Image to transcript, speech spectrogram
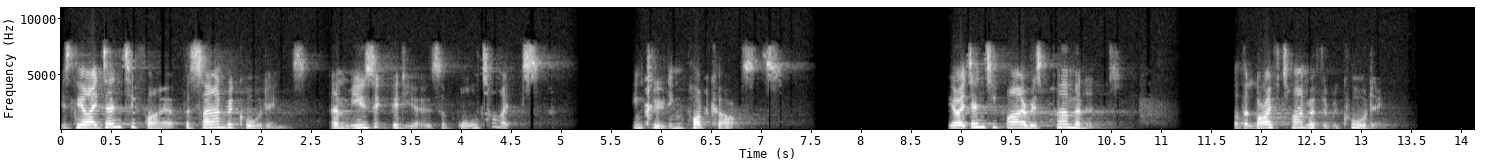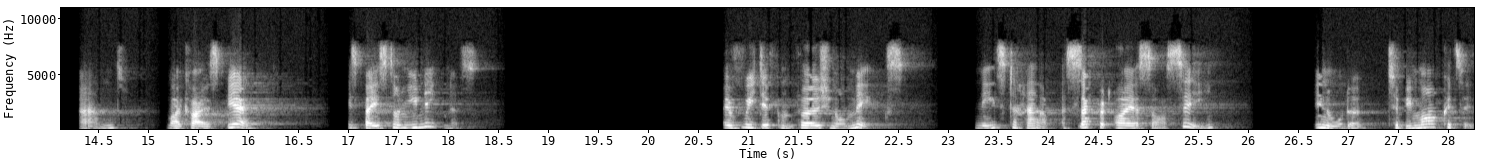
is the identifier for sound recordings and music videos of all types, including podcasts. The identifier is permanent for the lifetime of the recording and, like ISBN, is based on uniqueness. Every different version or mix needs to have a separate ISRC in order to be marketed.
